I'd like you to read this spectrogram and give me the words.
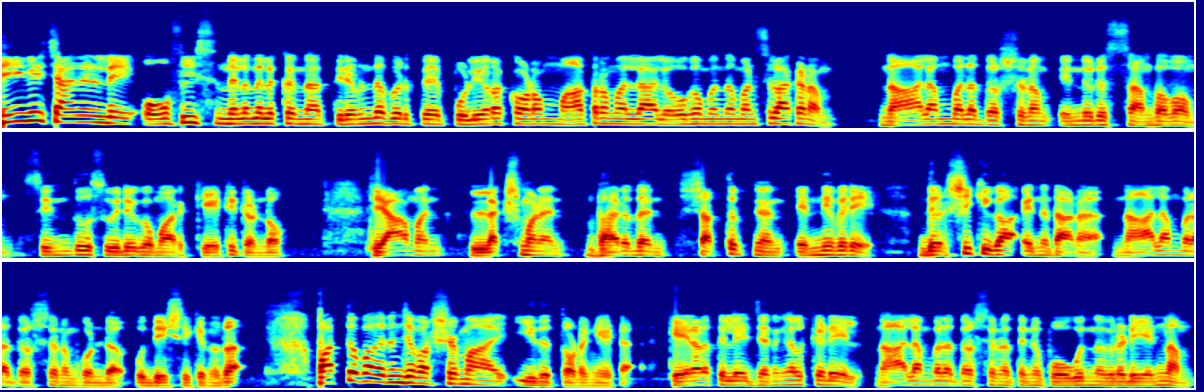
ടി വി ചാനലിന്റെ ഓഫീസ് നിലനിൽക്കുന്ന തിരുവനന്തപുരത്തെ പുളിയറക്കോണം മാത്രമല്ല ലോകമെന്ന് മനസ്സിലാക്കണം. നാലമ്പല ദർശനം എന്നൊരു സംഭവം സിന്ധു സൂര്യകുമാർ കേട്ടിട്ടുണ്ടോ? രാമൻ ലക്ഷ്മണൻ ഭരതൻ ശത്രുഘ്നൻ എന്നിവരെ ദർശിക്കുക എന്നതാണ് നാലമ്പല ദർശനം കൊണ്ട് ഉദ്ദേശിക്കുന്നത്. പത്ത് പതിനഞ്ച് വർഷമായി ഇത് തുടങ്ങിയിട്ട്. കേരളത്തിലെ ജനങ്ങൾക്കിടയിൽ നാലമ്പല ദർശനത്തിന് പോകുന്നവരുടെ എണ്ണം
